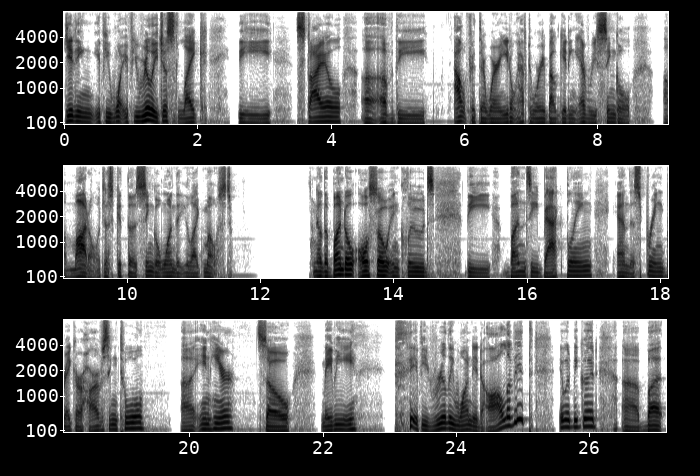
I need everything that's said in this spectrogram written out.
getting if you want if you really just like the style uh, of the outfit they're wearing, you don't have to worry about getting every single uh, model. Just get the single one that you like most. Now the bundle also includes the Bunsy back bling and the Spring Breaker harvesting tool uh, in here. So maybe if you really wanted all of it, it would be good. Uh, but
